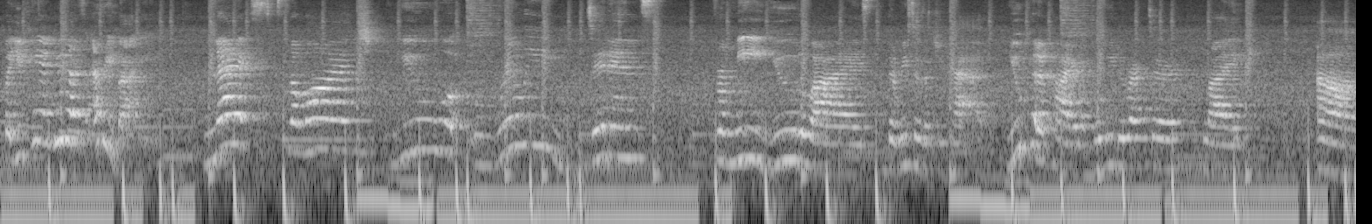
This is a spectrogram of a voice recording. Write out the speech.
But you can't do that to everybody. Next, Solange, me, utilize the resources that you have. You could have hired a movie director like, um,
